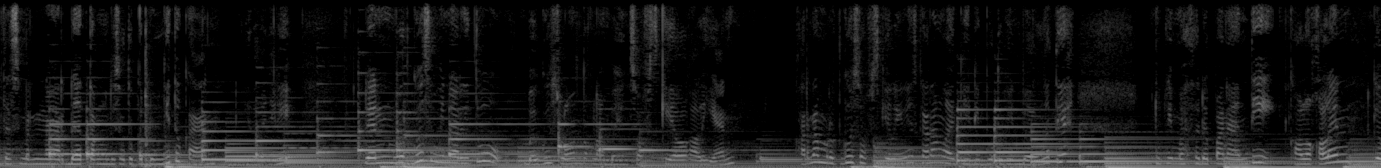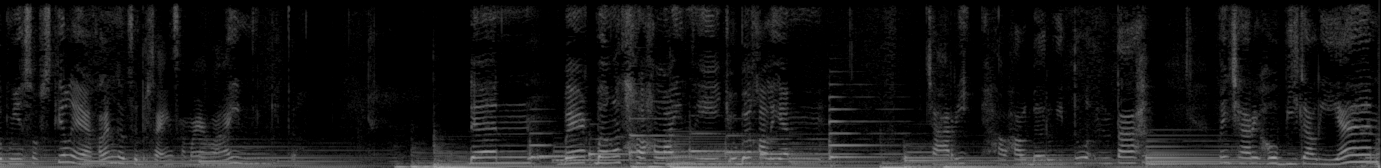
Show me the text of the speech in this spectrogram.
atau seminar datang di suatu gedung gitu kan gitu. Jadi dan menurut gue seminar itu bagus loh untuk nambahin soft skill kalian. Karena menurut gue soft skill ini sekarang lagi dibutuhin banget ya di masa depan nanti kalau kalian gak punya soft skill ya kalian gak bisa bersaing sama yang lain gitu. Dan banyak banget hal-hal lain sih. Coba kalian cari hal-hal baru itu entah mencari hobi kalian.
